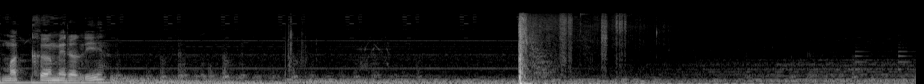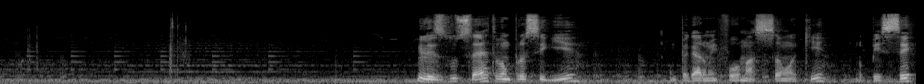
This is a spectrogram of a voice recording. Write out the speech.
Uma câmera ali. Beleza, tudo certo, vamos prosseguir. Vamos pegar uma informação aqui no PC.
